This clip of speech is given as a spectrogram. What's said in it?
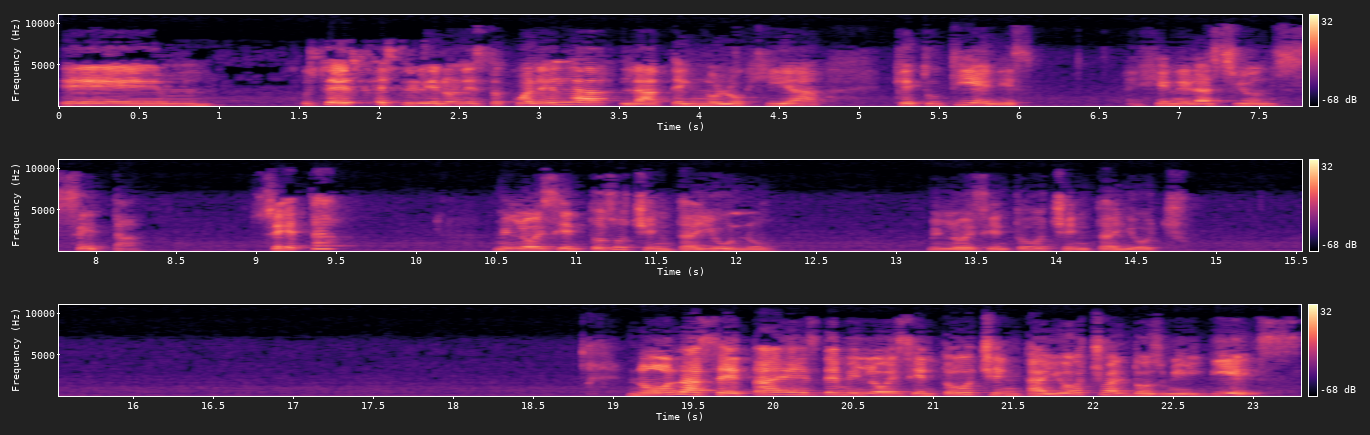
Em, ustedes escribieron esto, ¿cuál es la, la tecnología que tú tienes, generación Z. ¿Z? 1981, 1988. No, la Z es de 1988 al 2010.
